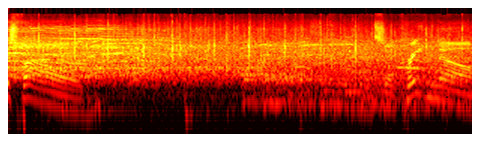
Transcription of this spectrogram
is fouled. So Creighton now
